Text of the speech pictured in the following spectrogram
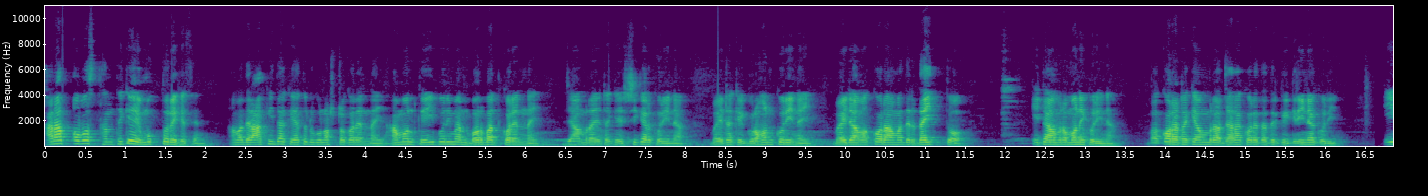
খারাপ অবস্থান থেকে মুক্ত রেখেছেন। আমাদের আকিদাকে এতটুকু নষ্ট করেন নাই, আমলকে এই পরিমাণ বরবাদ করেন নাই যে আমরা এটাকে স্বীকার করি না বা এটাকে গ্রহণ করি নাই বা এটা আমার করা আমাদের দায়িত্ব। এটা আমরা মনে করি না বা করাটাকে আমরা যারা করে তাদেরকে ঘৃণা করি। এই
